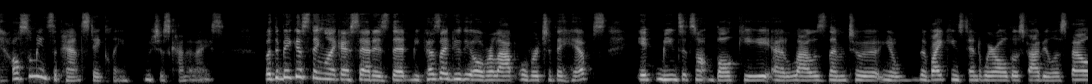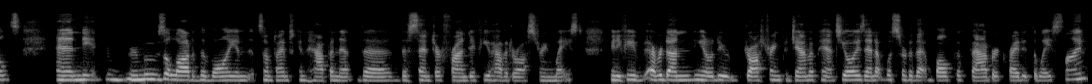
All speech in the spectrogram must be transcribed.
it also means the pants stay clean, which is kind of nice. But the biggest thing, like I said, is that because I do the overlap over to the hips, it means it's not bulky. It allows them to, you know, the Vikings tend to wear all those fabulous belts and it removes a lot of the volume that sometimes can happen at the, the center front if you have a drawstring waist. I mean, if you've ever done, you know, do drawstring pajama pants, you always end up with sort of that bulk of fabric right at the waistline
